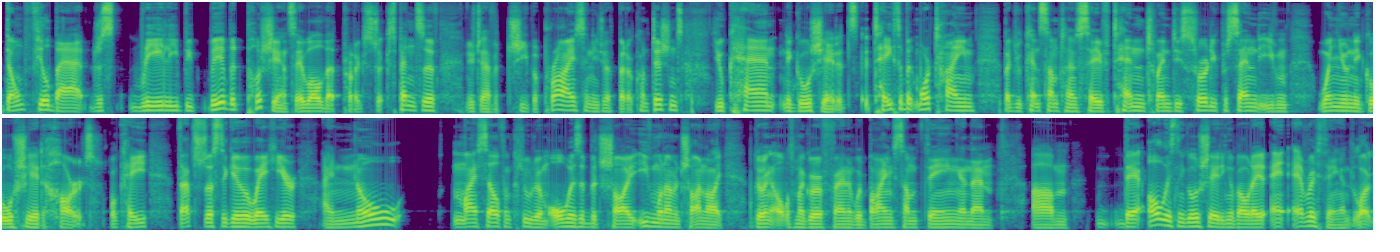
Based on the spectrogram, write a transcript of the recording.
don't feel bad. Just really be, be a bit pushy and say well that product's too expensive. You need to have a cheaper price I need to have better conditions. You can negotiate. It it takes a bit more time but you can sometimes save 10 20 30% even when you negotiate hard okay? That's just a giveaway here. I know myself included, I'm always a bit shy, even when I'm in China, like going out with my girlfriend and we're buying something and then um, they're always negotiating about everything. And like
